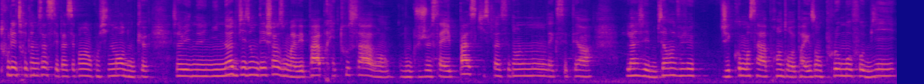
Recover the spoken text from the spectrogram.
tous les trucs comme ça, ça s'est passé pendant le confinement. Donc, j'avais une, autre vision des choses. On m'avait pas appris tout ça avant. Donc, je savais pas ce qui se passait dans le monde, etc. Là, j'ai bien vu. J'ai commencé à apprendre, par exemple, l'homophobie.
